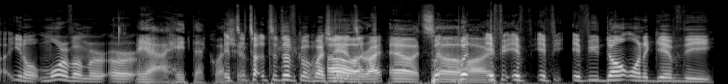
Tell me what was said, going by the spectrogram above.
Uh, you know, more of them are. are Yeah, I hate that question. it's, it's, a, it's a difficult question to oh, answer, right? Oh, it's but, so but hard. if if if if you don't want to give the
